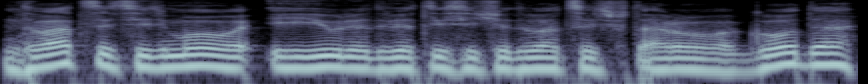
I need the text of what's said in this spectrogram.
27 июля 2022 года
